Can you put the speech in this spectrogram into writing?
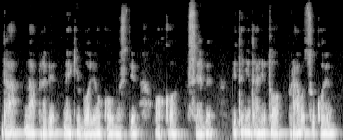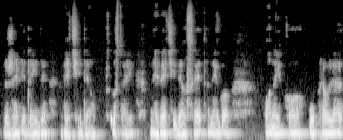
da naprave neke bolje okolnosti oko sebe. Pitanje je da li je to pravac u kojem želi da ide veći deo, u stvari ne veći deo sveta, nego onaj ko upravlja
